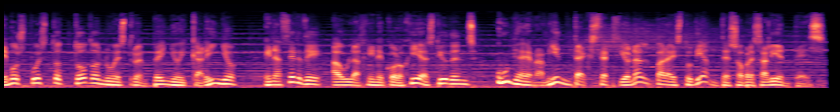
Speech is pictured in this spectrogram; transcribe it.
Hemos puesto todo nuestro empeño y cariño en hacer de Aula Ginecología Students una herramienta excepcional para estudiantes sobresalientes.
